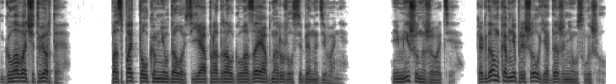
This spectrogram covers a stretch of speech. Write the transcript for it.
Глава четвертая. Поспать толком не удалось. Я продрал глаза и обнаружил себя на диване. И Мишу на животе. Когда он ко мне пришел, я даже не услышал.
